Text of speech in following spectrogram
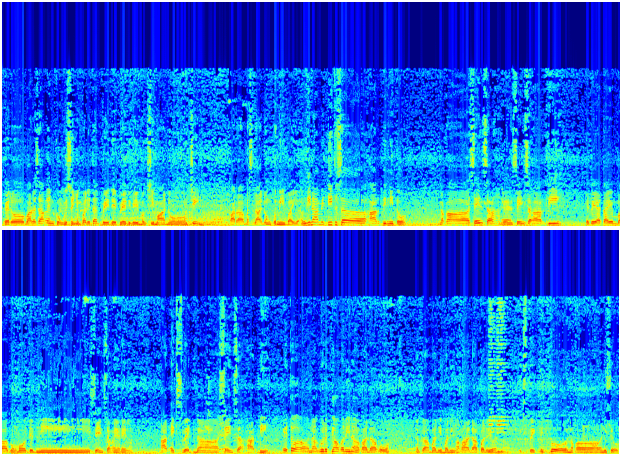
Pero para sa akin, kung gusto niyo palitan, pwede, pwede kayo mag Shimano chain para mas lalong tumibay. Ang ginamit dito sa RD nito, naka Sensa, ayan, Sensa RD. Ito yata yung bagong model ni Sensa ngayon, eh, no? RX12 na Sensa RD. Ito, uh, nagulat nga ako kanina, akala ko nagkamali, maling akala pala yun. Expected ko, naka, ano siya,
